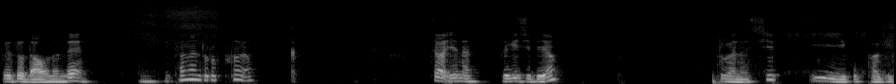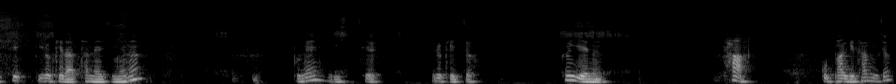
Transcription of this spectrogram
그래서 나오는데 음, 편한 대로 풀어요. 자 얘는 120이에요. 그러면은 12 곱하기 10 이렇게 나타내주면은 분의 27 이렇게 있죠. 그 얘는 4 곱하기 3이죠.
